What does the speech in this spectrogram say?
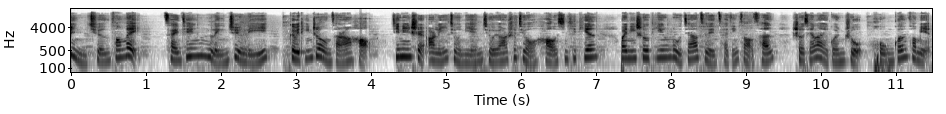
讯全方位，财经零距离。各位听众，早上好！今天是二零一九年九月二十九号，星期天。欢迎您收听陆家嘴财经早餐。首先来关注宏观方面。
